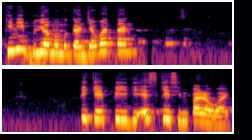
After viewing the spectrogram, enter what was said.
Kini beliau memegang jawatan PKP di SK Simparawai.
